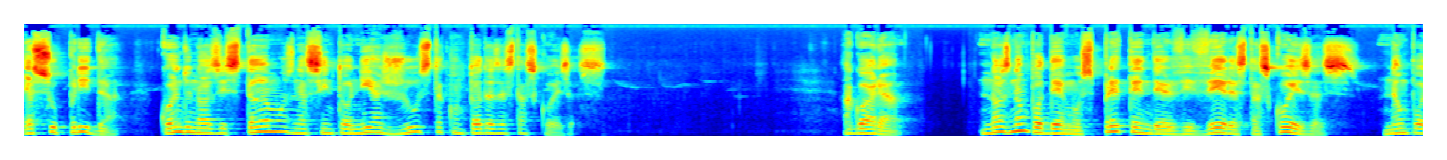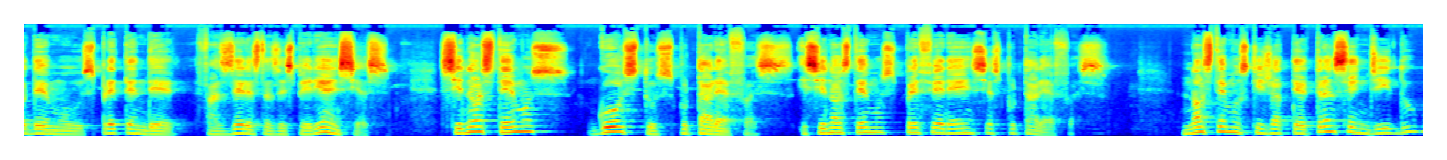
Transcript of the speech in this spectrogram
é suprida quando nós estamos na sintonia justa com todas estas coisas. Agora, nós não podemos pretender viver estas coisas, não podemos pretender fazer estas experiências se nós temos gostos por tarefas e se nós temos preferências por tarefas. Nós temos que já ter transcendido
